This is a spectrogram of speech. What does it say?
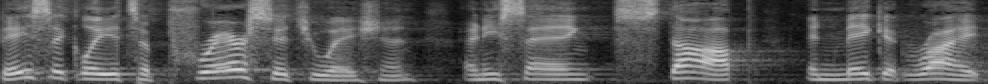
Basically, it's a prayer situation, and he's saying, Stop and make it right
